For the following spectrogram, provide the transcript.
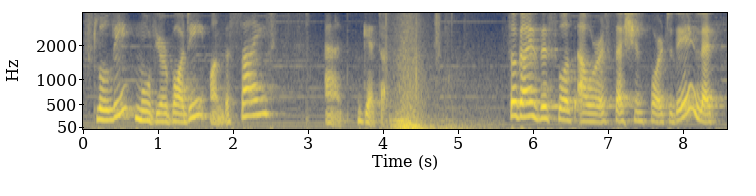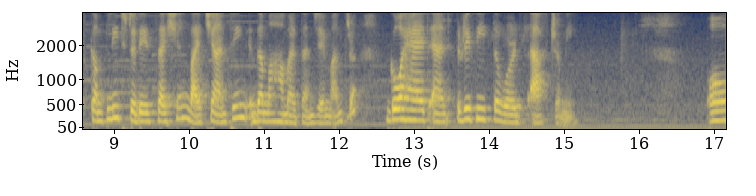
Slowly move your body on the side and get up. So guys, this was our session for today. Let's complete today's session by chanting the Mahamrityunjay mantra. Go ahead and repeat the words after me. Om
